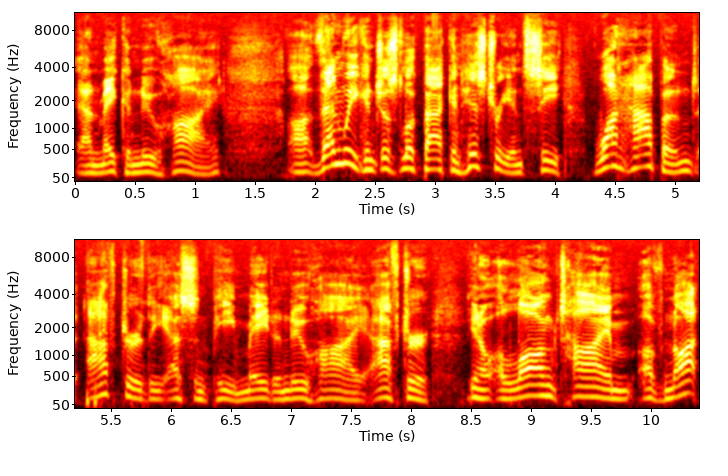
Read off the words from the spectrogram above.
and make a new high, uh, then we can just look back in history and see what happened after the S&P made a new high after, you know, a long time of not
